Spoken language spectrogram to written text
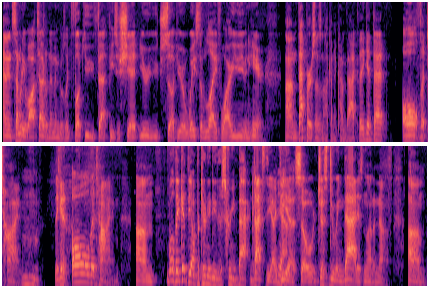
and then somebody walks out to them and goes like, "Fuck you, you fat piece of shit. You you suck. You're a waste of life. Why are you even here?" Um, that person's not going to come back. They get that all the time. They get it all the time. Um, Well, they get the opportunity to scream back. that's the idea. Yeah. So just doing that is not enough. Um,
